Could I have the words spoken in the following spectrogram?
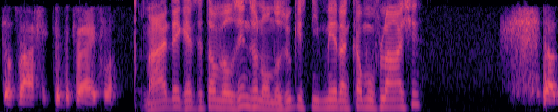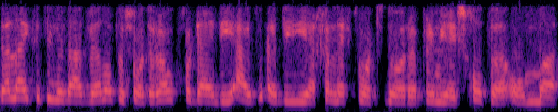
dat waag ik te betwijfelen. Maar Dick, heeft het dan wel zin zo'n onderzoek? Is niet meer dan camouflage? Nou, daar lijkt het inderdaad wel op een soort rookgordijn die, uit, uh, die uh, gelegd wordt door uh, premier Schotten om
